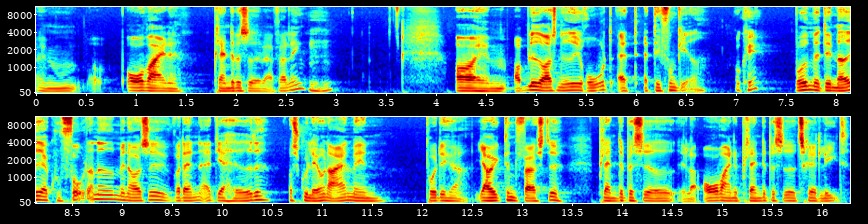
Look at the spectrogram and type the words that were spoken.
Øhm, overvejende plantebaseret i hvert fald, ikke? Mm-hmm. Og øhm, oplevede også nede i Rot, at, at det fungerede. Okay. Både med det mad, jeg kunne få dernede, men også hvordan at jeg havde det, og skulle lave en Ironman på det her. Jeg er jo ikke den første plantebaserede, eller overvejende plantebaserede triatlet.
